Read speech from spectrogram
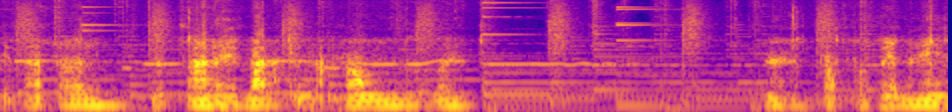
Thôi Thì ta thôi Thì ta để bạn ngọn không thôi. À, đọc vào cái này.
